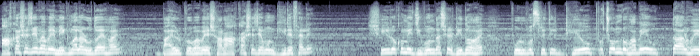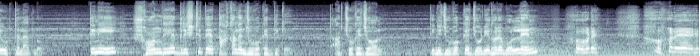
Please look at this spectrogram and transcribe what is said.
আকাশে যেভাবে মেঘমালার উদয় হয়, বায়ুর প্রভাবে সারা আকাশে যেমন ঘিরে ফেলে, সেই রকমই জীবনদাসের হৃদয় পূর্বস্মৃতির ঢেউ প্রচণ্ডভাবে উত্তাল হয়ে উঠতে লাগল। তিনি সন্দেহের দৃষ্টিতে তাকালেন যুবকের দিকে। তার চোখে জল। তিনি যুবককে জড়িয়ে ধরে বললেন, ওরে ওরে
